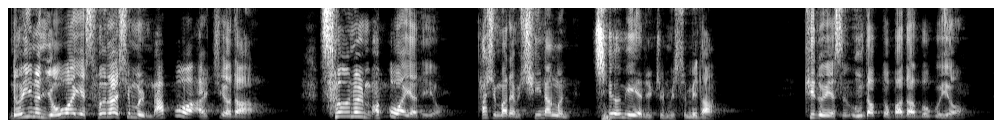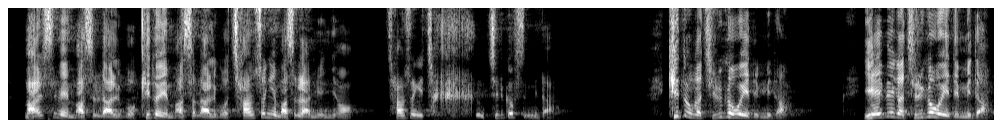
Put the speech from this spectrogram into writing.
너희는 여호와의 선하심을 맛보아 알지어다. 선을 맛보아야 돼요. 다시 말하면 신앙은 체험해야 될 줄 믿습니다. 기도에서 응답도 받아보고요. 말씀의 맛을 알고 기도의 맛을 알고 찬송의 맛을 알면요. 찬송이 참 즐겁습니다. 기도가 즐거워야 됩니다. 예배가 즐거워야 됩니다.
